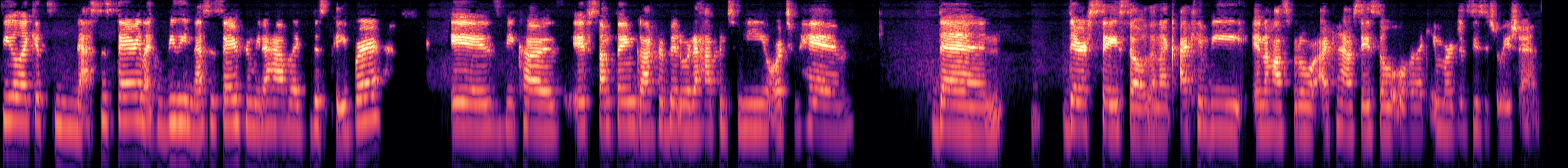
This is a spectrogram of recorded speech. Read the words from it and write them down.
feel like it's necessary, like really necessary for me to have like this paper is because if something, God forbid, were to happen to me or to him, then there's say so. Then like I can be in a hospital where I can have say so over like emergency situations.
